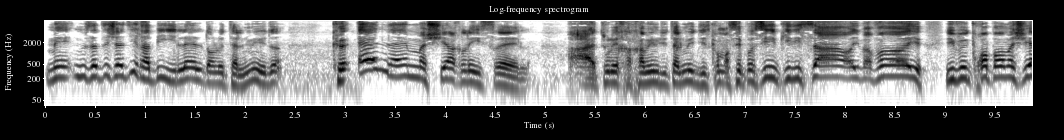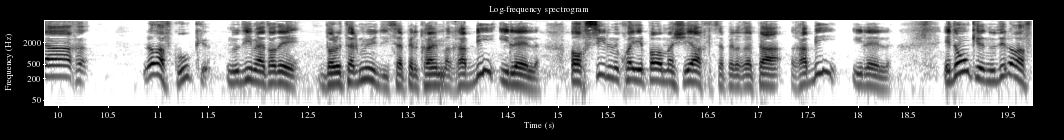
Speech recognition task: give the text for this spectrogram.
Mais nous a déjà dit Rabbi Hillel dans le Talmud que En laem Mashiach l'Israël. Ah, tous les chachamim du Talmud disent comment c'est possible qu'il dise ça, oh, il va voy, il ne croit pas au Mashiach. Le Rav nous dit, mais attendez, dans le Talmud, il s'appelle quand même Rabbi Hillel. Or, s'il ne croyait pas au Mashiach, il s'appellerait pas Rabbi Hillel. Et donc, nous dit le Rav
